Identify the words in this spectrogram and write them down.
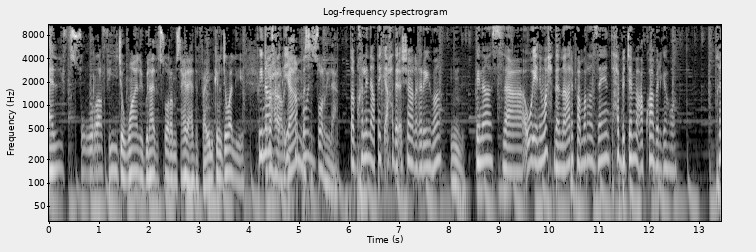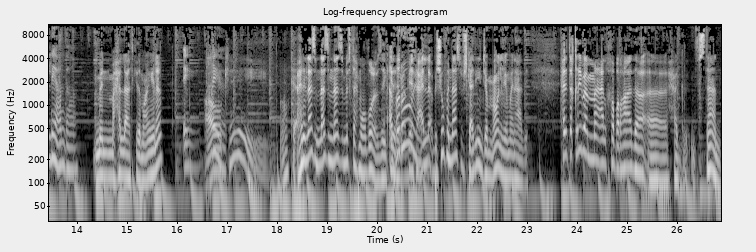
ألف صورة في جوال يقول هذه الصورة مستحيل احذفها يمكن الجوال اللي في ناس تروح على الأرقام بس الصور دي لا. طب خليني أعطيك أحد الأشياء الغريبة. مم. في ناس آه، ويعني واحدة أنا أعرفها مرة زين تحب تجمع أكواب القهوة. تخليها عندها. من محلات كذا معينة؟ إيه okay. okay. إحنا لازم لازم لازم نفتح موضوع زي كذا ضروري. بيتعلق بشوف الناس وش قاعدين يجمعون اليومين هذه. إحنا تقريبا مع الخبر هذا آه، حق فستان.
